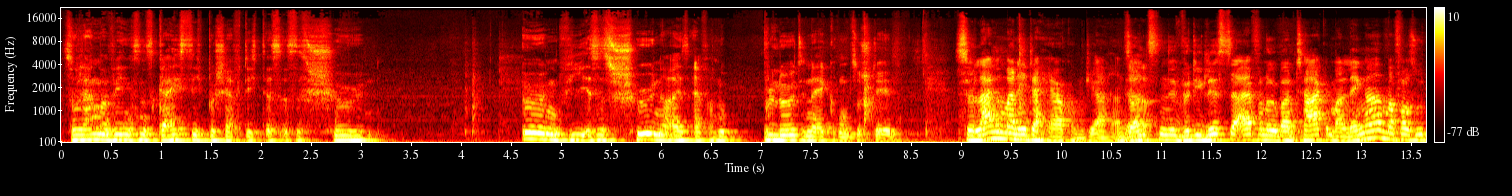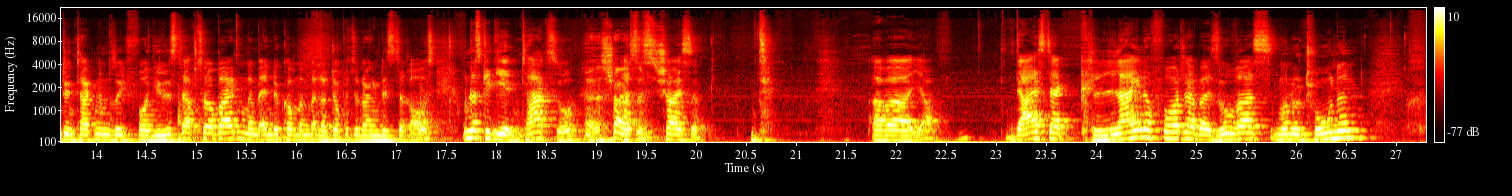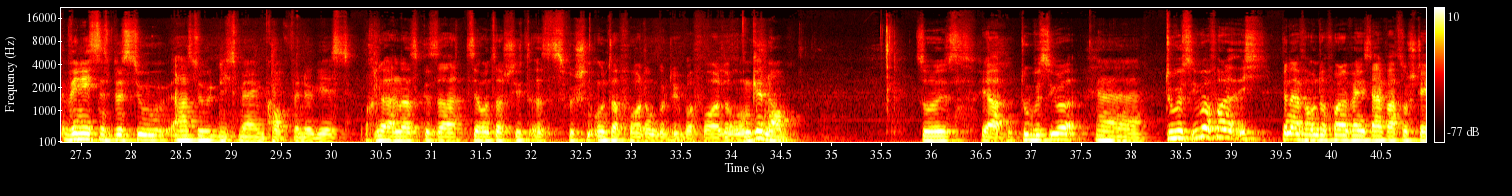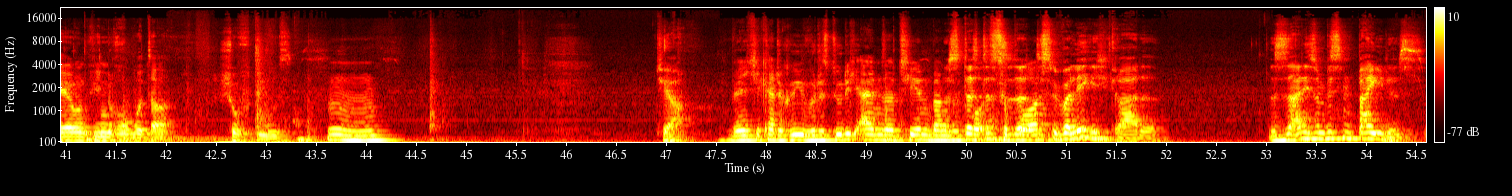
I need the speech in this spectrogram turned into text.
solange man wenigstens geistig beschäftigt ist, ist es schön. Irgendwie ist es schöner, als einfach nur blöd in der Ecke rumzustehen. Solange man hinterherkommt, ja. Ansonsten wird die Liste einfach nur über den Tag immer länger. Man versucht den Tag nämlich vor die Liste abzuarbeiten und am Ende kommt man mit einer doppelt so langen Liste raus. Und das geht jeden Tag so. Ja, das ist scheiße. Das ist scheiße. Aber ja, da ist der kleine Vorteil bei sowas monotonen. Wenigstens bist du, hast du nichts mehr im Kopf, wenn du gehst. Oder anders gesagt, der Unterschied ist zwischen Unterforderung und Überforderung. Genau. So ist, ja, du bist über, Äh, du bist überfordert, ich bin einfach unterfordert, wenn ich da einfach so stehe und wie ein Roboter schuften muss. hm. Tja, Welche Kategorie würdest du dich einsortieren beim das, das, Support? das, Support? das überlege ich gerade. Das ist eigentlich so ein bisschen beides.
